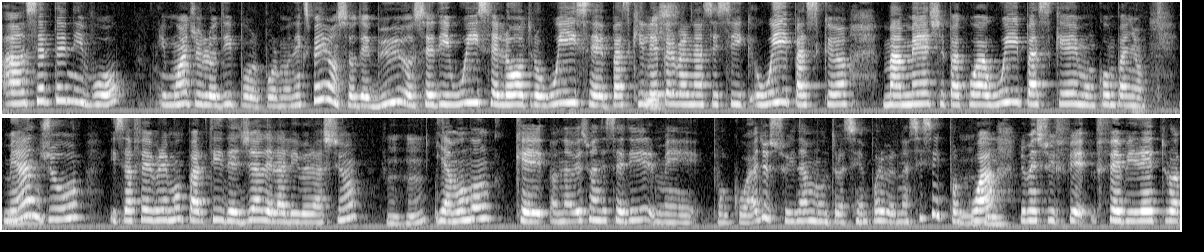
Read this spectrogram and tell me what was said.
à un certain niveau, et moi je le dis pour, pour mon expérience, au début on se dit oui c'est l'autre, oui c'est parce qu'il est pervers narcissique, oui parce que ma mère je sais pas quoi, oui parce que mon compagnon. Mais un jour, et ça fait vraiment partie déjà de la libération, Mhm. il y a un moment qu'on a besoin de se dire mais pourquoi je suis dans mon troisième pervers narcissique? Pourquoi Mhm. je me suis fait, fait virer trois,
